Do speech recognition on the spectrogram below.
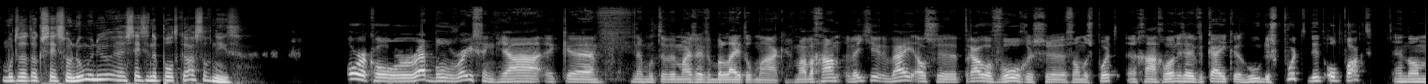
Moeten we dat ook steeds zo noemen nu? eh, Steeds in de podcast of niet? Oracle Red Bull Racing. Ja, ik, eh, daar moeten we maar eens even beleid op maken. Maar we gaan, weet je, wij als eh, trouwe volgers eh, van de sport gaan gewoon eens even kijken hoe de sport dit oppakt. En dan,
